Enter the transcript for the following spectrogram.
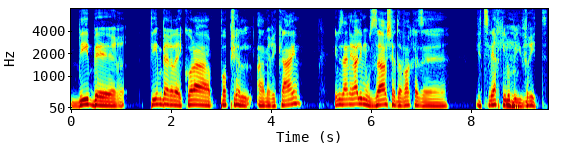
ביבר, טימברלייק, כל הפופ של האמריקאים, כאילו זה היה נראה לי מוזר שדבר כזה יצליח כאילו בעברית.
